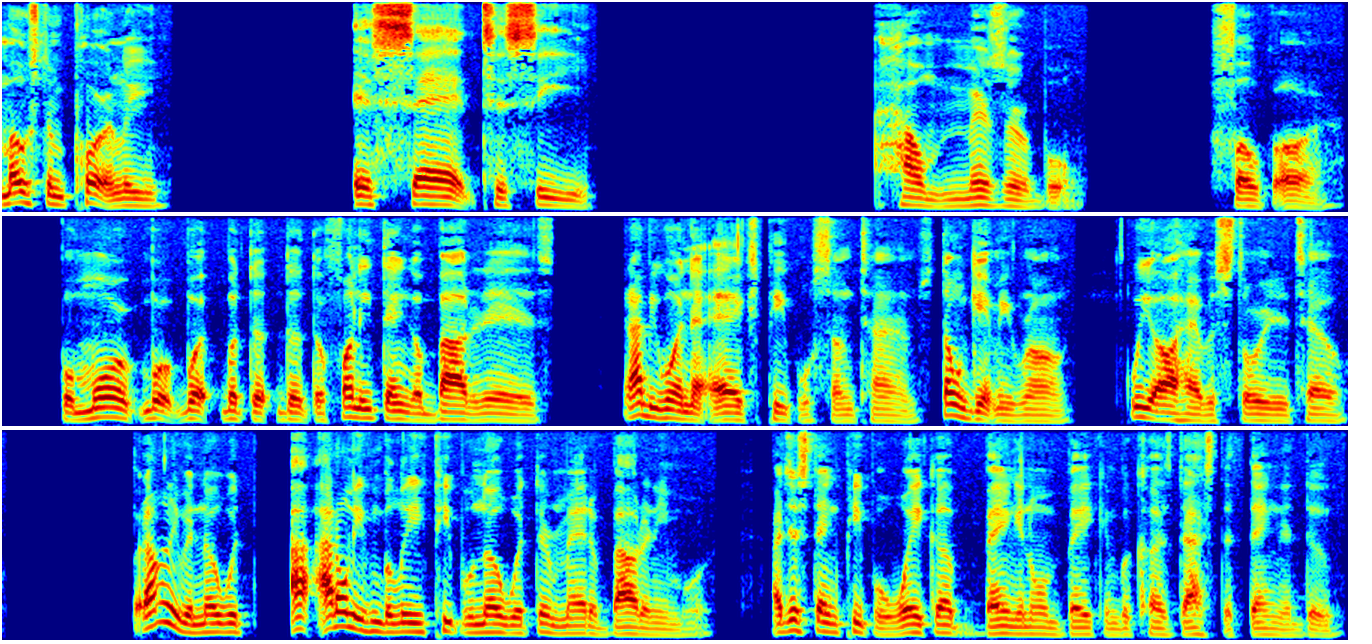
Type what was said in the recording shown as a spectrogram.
Most importantly, it's sad to see how miserable folk are. But more, but but, but the, the, the funny thing about it is, and I be wanting to ask people sometimes, don't get me wrong, we all have a story to tell. But I don't even know what, I, I don't even believe people know what they're mad about anymore. I just think people wake up banging on bacon because that's the thing to do.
